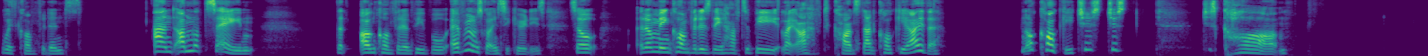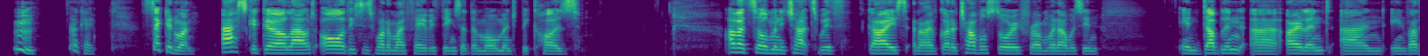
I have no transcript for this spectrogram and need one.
with confidence. And I'm not saying that unconfident people, everyone's got insecurities. So I don't mean confidence you have to be, like, I have to, can't stand cocky either. Not cocky, just, just, just calm. Hmm, okay. Second one ask a girl out. Oh, this is one of my favorite things at the moment because I've had so many chats with guys, and I've got a travel story from when I was in in Dublin, uh, Ireland, and in Bar-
